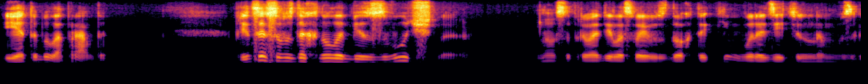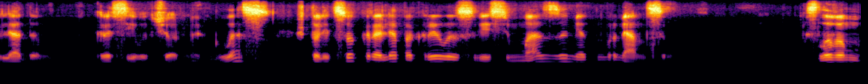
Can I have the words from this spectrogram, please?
И это была правда. Принцесса вздохнула беззвучно, но сопроводила свой вздох таким выразительным взглядом красивых черных глаз, что лицо короля покрылось весьма заметным румянцем. Словом,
